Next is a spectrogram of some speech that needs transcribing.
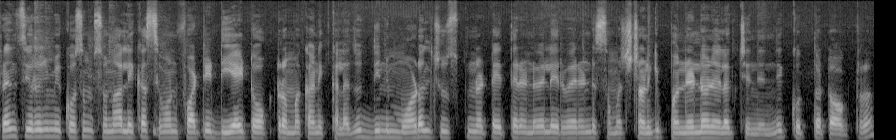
ఫ్రెండ్స్ ఈరోజు మీకోసం Sonalika seven forty DI tractor అమ్మకానికి కలదు. దీని మోడల్ చూసుకున్నట్టయితే రెండు వేల ఇరవై రెండు సంవత్సరానికి పన్నెండో నెలకు చెందింది కొత్త టాక్టర్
